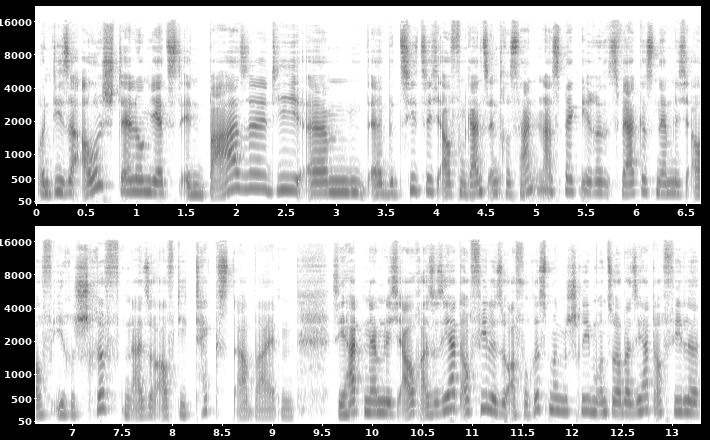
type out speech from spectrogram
Und diese Ausstellung jetzt in Basel, die ähm, äh, bezieht sich auf einen ganz interessanten Aspekt ihres Werkes, nämlich auf ihre Schriften, also auf die Textarbeiten. Sie hat nämlich auch, also sie hat auch viele so Aphorismen geschrieben und so, aber sie hat auch viele,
